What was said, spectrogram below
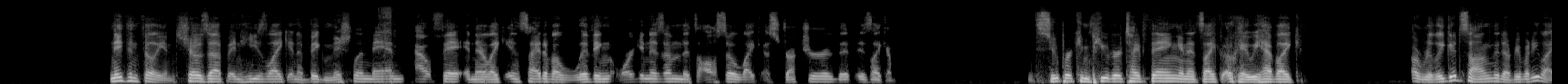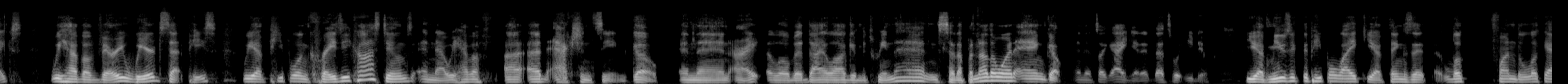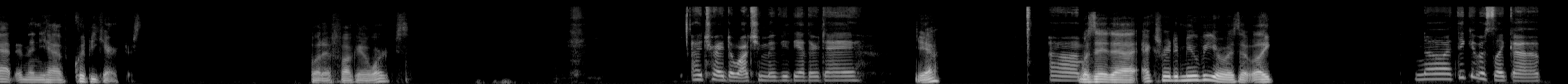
Nathan Fillion shows up and he's like in a big Michelin man outfit, and they're like inside of a living organism that's also like a structure that is like a supercomputer type thing. And it's like, okay, we have like a really good song that everybody likes. We have a very weird set piece. We have people in crazy costumes, and now we have a an action scene. Go, and then all right, a little bit of dialogue in between that, and set up another one, and go. And it's like I get it. That's what you do. You have music that people like. You have things that look fun to look at, and then you have quippy characters. But it fucking works. I tried to watch a movie the other day. Yeah. Um, was it a X-rated movie or was it like No, I think it was like a.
